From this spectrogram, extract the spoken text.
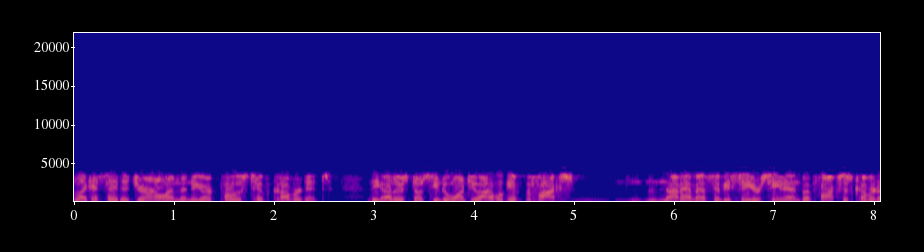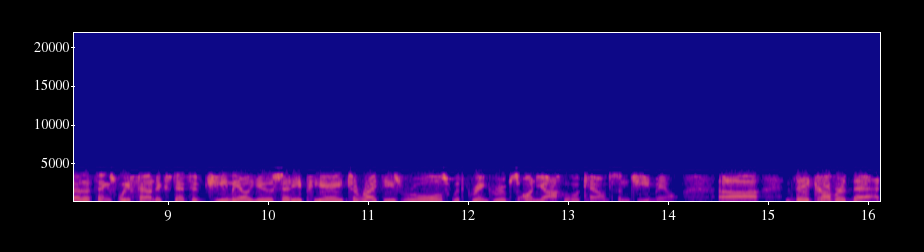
like I say, the Journal and the New York Post have covered it. The others don't seem to want to. I will give Fox not MSNBC or CNN, but Fox has covered other things. We found extensive Gmail use at EPA to write these rules with green groups on Yahoo accounts and Gmail. Uh, they covered that.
